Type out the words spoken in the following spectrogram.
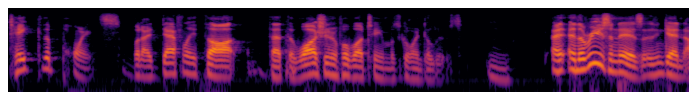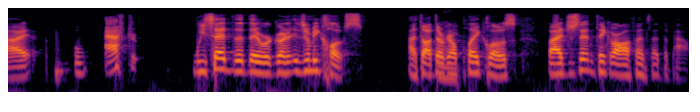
take the points, but I definitely thought that the Washington football team was going to lose. Mm. And, and the reason is, and again, I after we said that they were going, to, it's going to be close. I thought they were going to play close, but I just didn't think our offense had the power.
